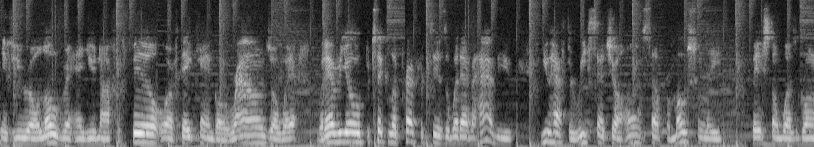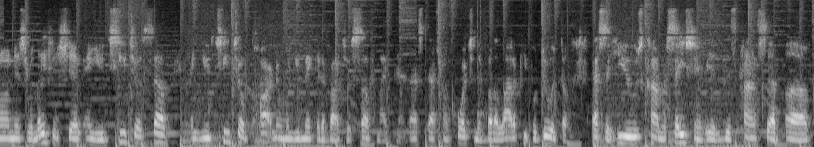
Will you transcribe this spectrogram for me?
if you roll over and you're not fulfilled, or if they can't go rounds, or whatever, whatever your particular preference is, or whatever have you, you have to reset your own self emotionally based on what's going on in this relationship, and you cheat yourself and you cheat your partner when you make it about yourself like that. That's that's unfortunate, but a lot of people do it though. That's a huge conversation. Is this concept of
